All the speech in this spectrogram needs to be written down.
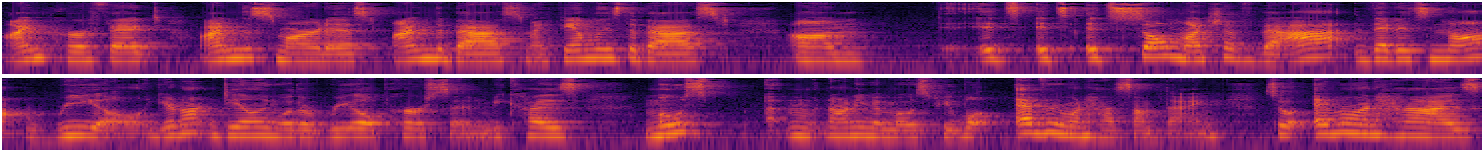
I'm perfect. I'm the smartest. I'm the best. My family's the best. Um, it's it's it's so much of that that it's not real. You're not dealing with a real person because most not even most people, everyone has something. So everyone has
